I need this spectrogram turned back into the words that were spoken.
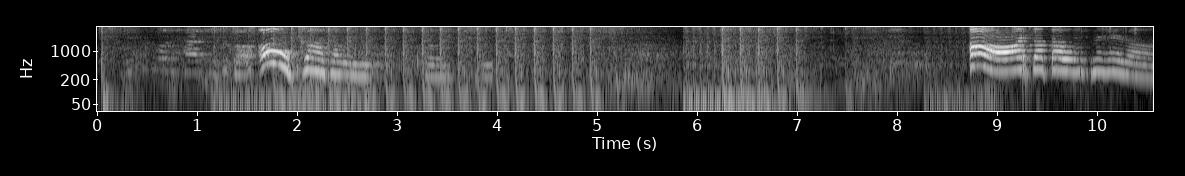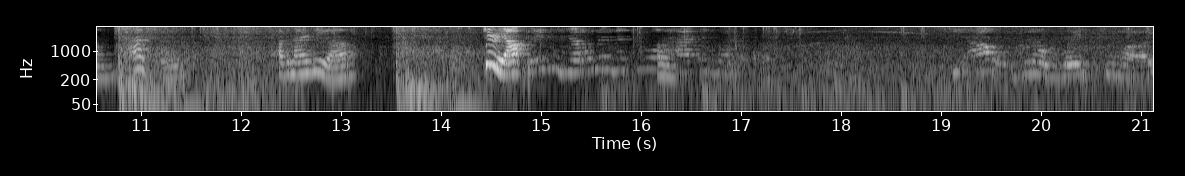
This is what happens. Oh god, that was. Oh, I thought that one was gonna hit um Actually, I have an idea. Cheery up. Ladies and gentlemen, this is what Oh. He outbuild way too much.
